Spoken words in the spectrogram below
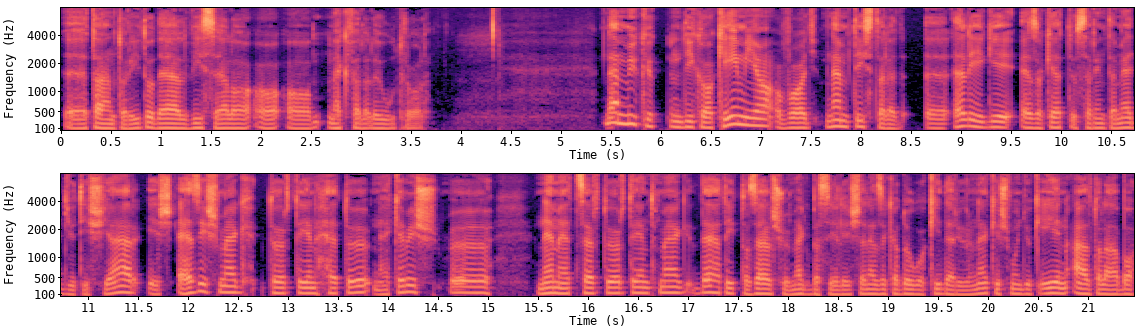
eltántorítod, elviszel a, a, a megfelelő útról. Nem működik a kémia, vagy nem tiszteled eléggé, ez a kettő szerintem együtt is jár, és ez is megtörténhető, nekem is ö, nem egyszer történt meg, de hát itt az első megbeszélésen ezek a dolgok kiderülnek, és mondjuk én általában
